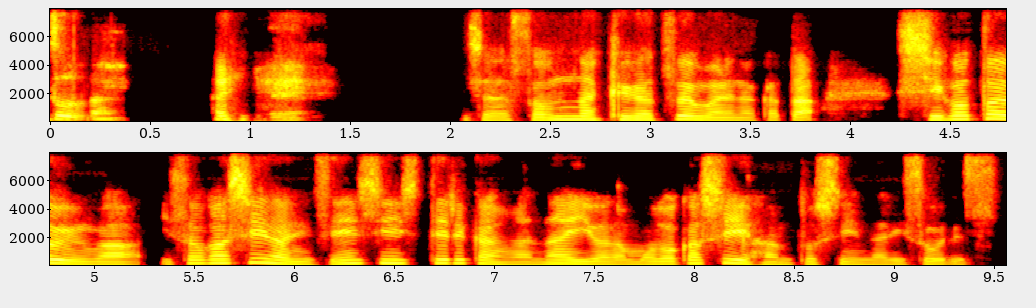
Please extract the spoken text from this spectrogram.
そうだね。はい。ね。じゃあ、そんな9月生まれの方、仕事運は忙しいのに前進してる感がないようなもどかしい半年になりそうです。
